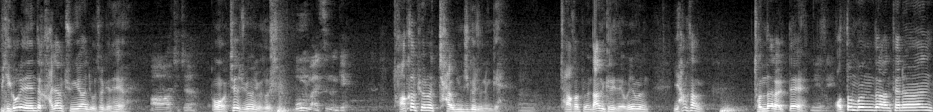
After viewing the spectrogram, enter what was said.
비거리 내는데 가장 중요한 요소긴 해요. 아 진짜요? 어, 제일 중요한 요소지. 몸을 많이 쓰는 게 정확한 표현은 잘 움직여주는 게. 어, 정확한 표현. 나는 그렇게 돼요. 왜냐면 이 항상 전달할 때 네네 어떤 분들한테는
